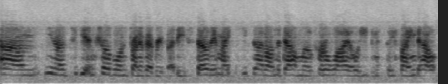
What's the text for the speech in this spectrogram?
um, you know, to get in trouble in front of everybody. So they might keep that on the down low for a while, even if they find out.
